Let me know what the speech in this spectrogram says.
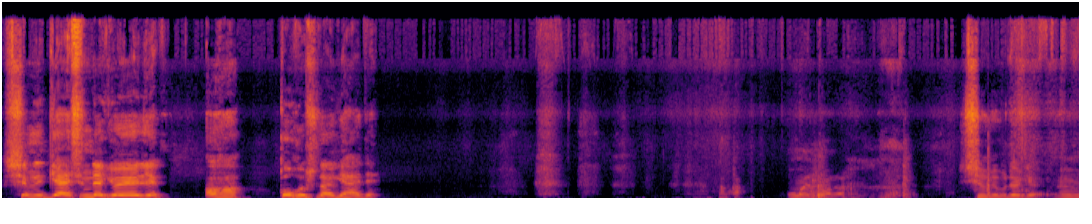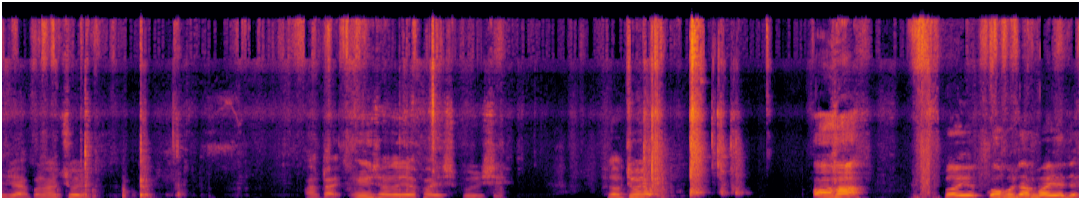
Şimdi gelsin de görelim. Aha kokusuna geldi. Bak, Umarım olur. Şimdi buradaki önce bunu açıyorum. Aga inşallah yaparız bu işi. Fırlatıyorum. Aha. Bayı, kokudan bayıldı.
